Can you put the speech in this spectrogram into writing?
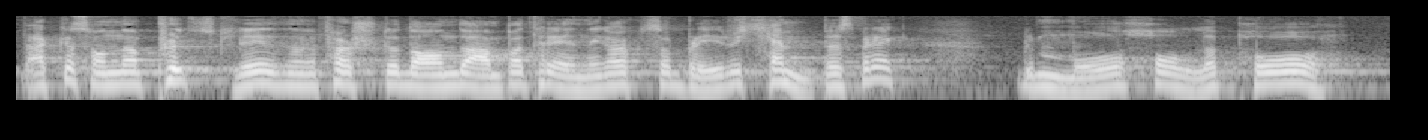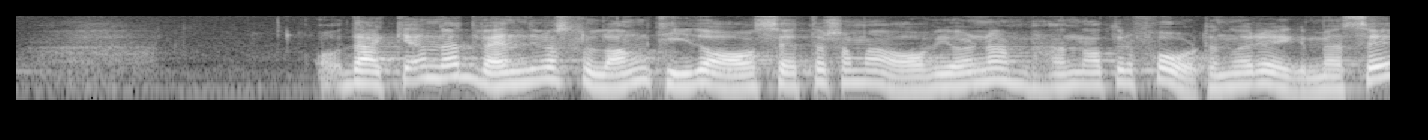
Det er ikke sånn at plutselig den første dagen du er med på treninga, så blir du kjempesprek. Du må holde på. Og det er ikke nødvendigvis lang tid du avsetter som er avgjørende, men at du får til noe regelmessig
